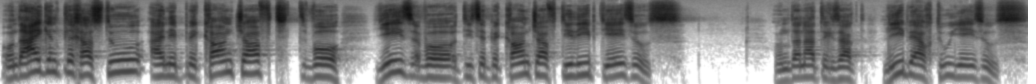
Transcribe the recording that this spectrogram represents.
und eigentlich hast du eine Bekanntschaft, wo Jesus, wo diese Bekanntschaft, die liebt Jesus. Und dann hat er gesagt, liebe auch du Jesus.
